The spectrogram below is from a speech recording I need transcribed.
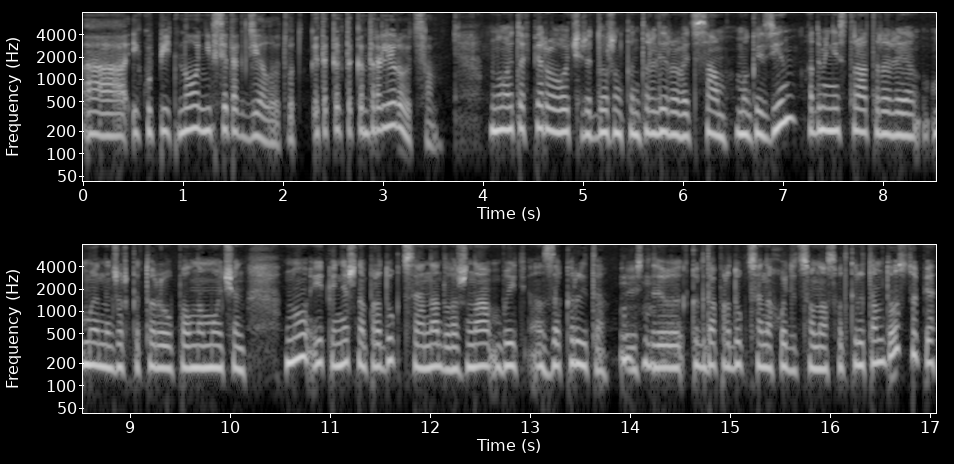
э, и купить, но не все так делают. Вот это как-то контролируется? Ну, это в первую очередь должен контролировать сам магазин, администратор или менеджер, который уполномочен. Ну и, конечно, продукция, она должна быть закрыта. То есть, э, когда продукция находится у нас в открытом доступе,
